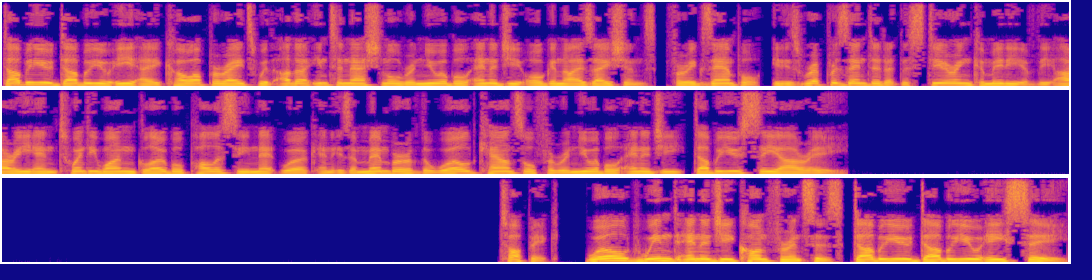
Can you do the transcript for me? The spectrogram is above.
WWEA cooperates with other international renewable energy organizations, for example, it is represented at the steering committee of the REN 21 Global Policy Network and is a member of the World Council for Renewable Energy WCRE. World Wind Energy Conferences WWEC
